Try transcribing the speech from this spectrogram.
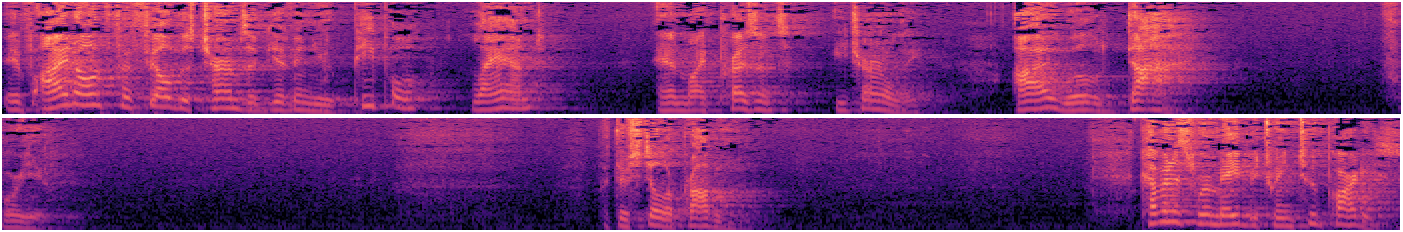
if I don't fulfill the terms of giving you people, land, and my presence eternally, I will die for you. But there's still a problem. Covenants were made between two parties.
